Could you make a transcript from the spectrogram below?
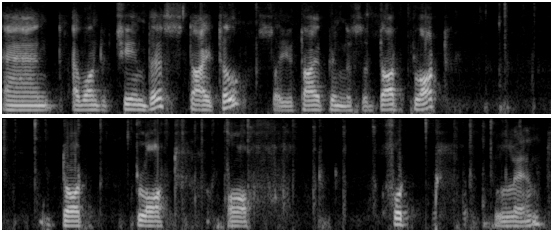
And I want to change this title. So you type in this dot plot, dot plot of foot length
